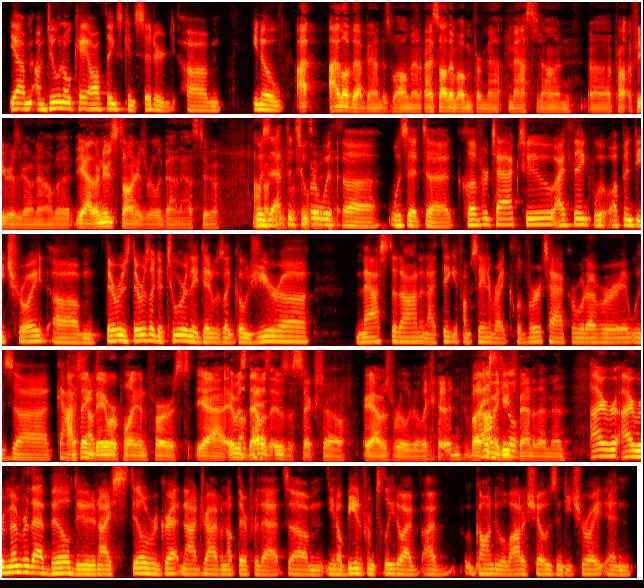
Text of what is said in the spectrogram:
yeah, I'm, I'm doing okay, all things considered. Um, you know, I I love that band as well, man. I saw them open for Ma- Mastodon uh, a few years ago now, but yeah, their new song is really badass too was that the tour with uh was it uh Kvelertak too i think up in detroit? Um there was there was like a tour they did it was like gojira mastodon and i think if i'm saying it right Kvelertak or whatever it was uh gosh, i think was... they were playing first. Yeah it was okay. that was it was a sick show. Yeah it was really really good but I am a huge fan of that man. I, re- I remember that bill, dude, and I still regret not driving up there for that. Um, you know, being from Toledo, I've I've gone to a lot of shows in Detroit, and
